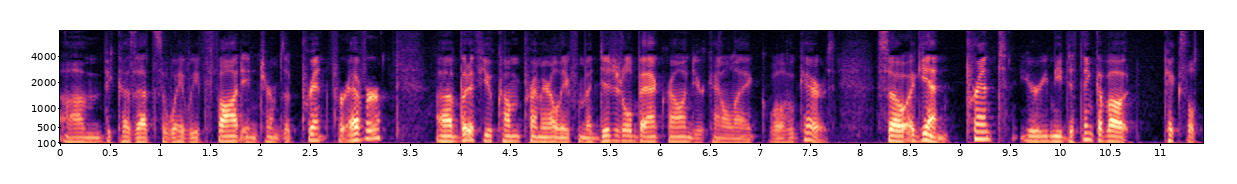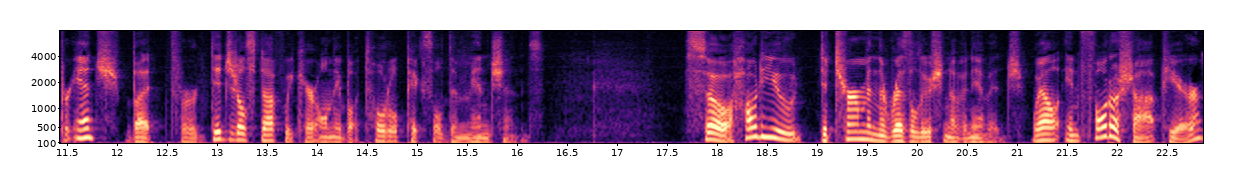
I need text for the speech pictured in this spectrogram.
um, because that's the way we've thought in terms of print forever. Uh, but if you come primarily from a digital background, you're kind of like, well, who cares? So again, print, you need to think about pixels per inch, but for digital stuff, we care only about total pixel dimensions. So how do you determine the resolution of an image? Well, in Photoshop here,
